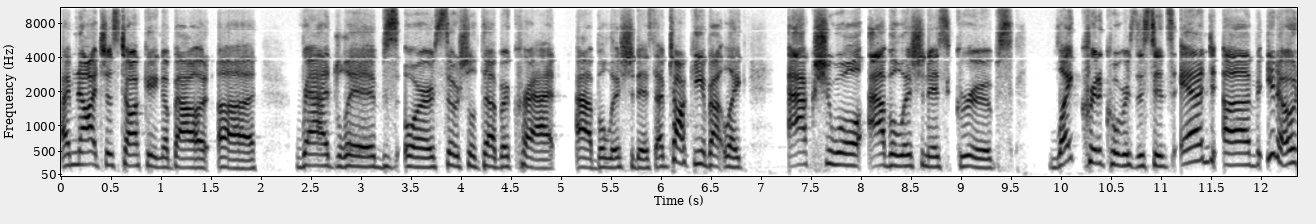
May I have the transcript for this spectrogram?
I'm not just talking about uh, rad libs or social democrat abolitionists. I'm talking about like actual abolitionist groups like critical resistance and um, you know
